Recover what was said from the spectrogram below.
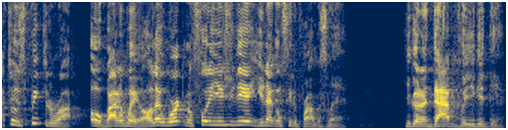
I told you speak to the rock. Oh, by the way, all that work and the 40 years you did, you're not gonna see the promised land. You're gonna die before you get there.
